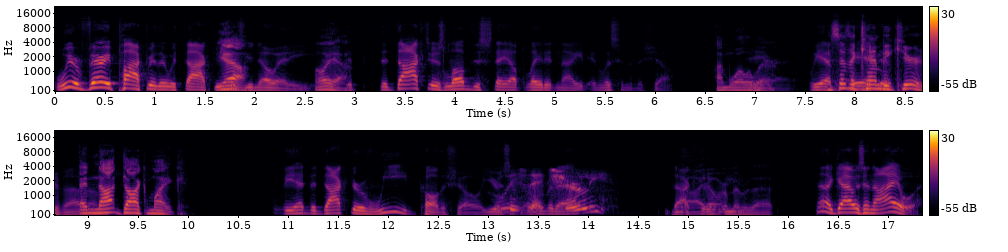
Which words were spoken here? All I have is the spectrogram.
We are very popular with doctors, Yeah. as you know, Eddie. Oh, Uh, yeah. the, the doctors love to stay up late at night and listen to the show. I'm well They, aware. uh, we have, It says it can the- be cured. But And know. not Doc Mike. We had the doctor of weed call the show years Who is ago. that, Remember that? Shirley? No, Doctor I don't of remember weed. that. No, the guy was in Iowa.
